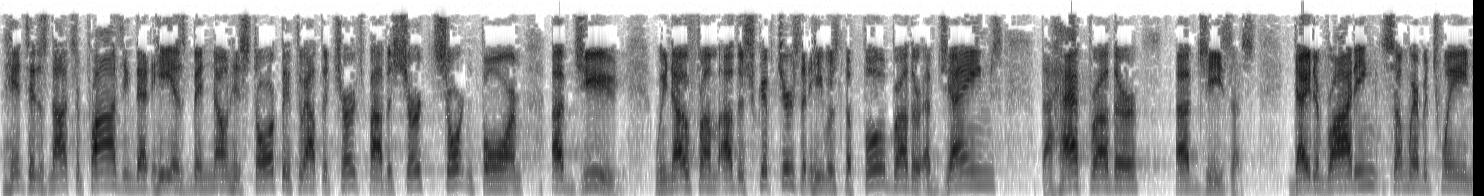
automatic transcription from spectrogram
Hence, it is not surprising that he has been known historically throughout the church by the shortened form of Jude. We know from other scriptures that he was the full brother of James, the half-brother of Jesus. Date of writing, somewhere between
